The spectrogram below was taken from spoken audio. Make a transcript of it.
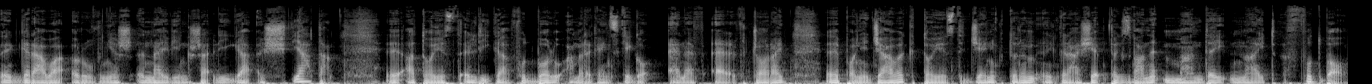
grała również największa liga świata, a to jest Liga Futbolu Amerykańskiego NFL. Wczoraj, poniedziałek, to jest dzień, w którym gra się tak zwany Monday Night Football.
